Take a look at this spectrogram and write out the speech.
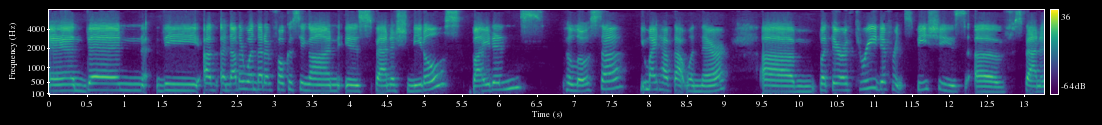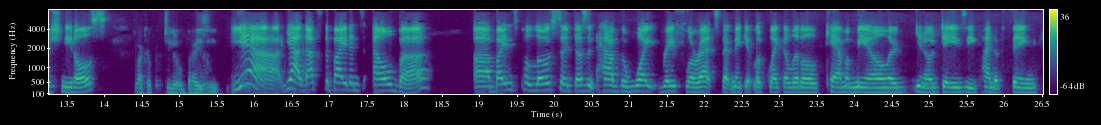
And then the uh, another one that i'm focusing on is spanish needles bidens pilosa you might have that one there. Um, but there are three different species of Spanish needles. Like a pretty little daisy. Yeah, yeah, that's the Bidens alba. Uh, Bidens pilosa doesn't have the white ray florets that make it look like a little chamomile or you know daisy kind of thing.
